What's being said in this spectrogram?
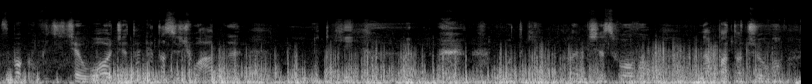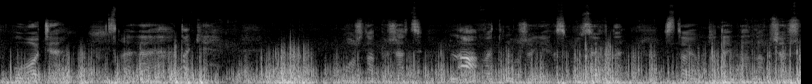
z boku widzicie łodzie, takie dosyć ładne łódki. Łódki, ale mi się słowo napatoczyło. Łodzie e, takie można by rzec nawet może i ekskluzywne stoją tutaj na nabrzeżu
